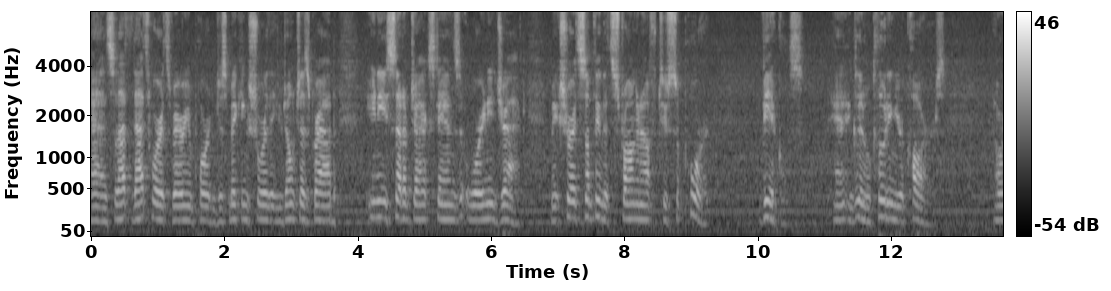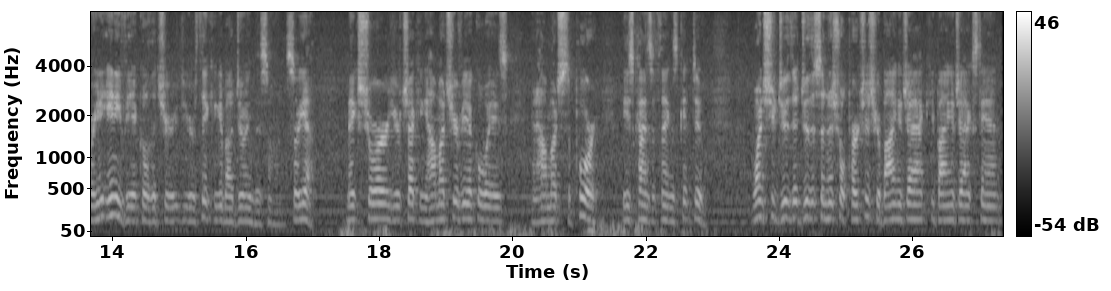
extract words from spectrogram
And so that, that's where it's very important, just making sure that you don't just grab any set of jack stands or any jack. Make sure it's something that's strong enough to support vehicles, and you know, including your cars or any vehicle that you're, you're thinking about doing this on. So yeah, make sure you're checking how much your vehicle weighs and how much support these kinds of things get do once you do, the, do this initial purchase, you're buying a jack, you're buying a jack stand,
